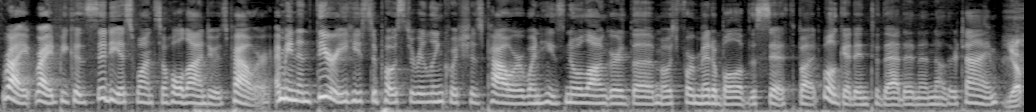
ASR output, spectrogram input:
Right, right, because Sidious wants to hold on to his power. I mean, in theory, he's supposed to relinquish his power when he's no longer the most formidable of the Sith, but we'll get into that in another time. Yep.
